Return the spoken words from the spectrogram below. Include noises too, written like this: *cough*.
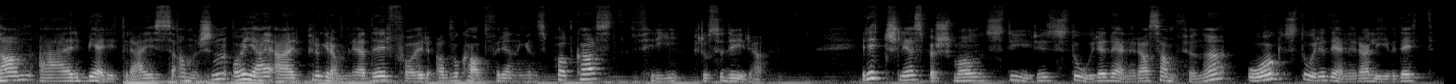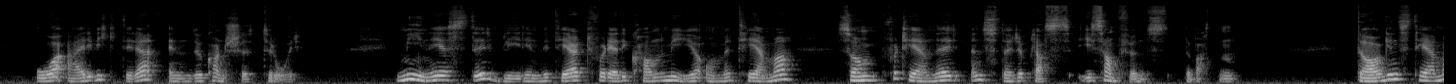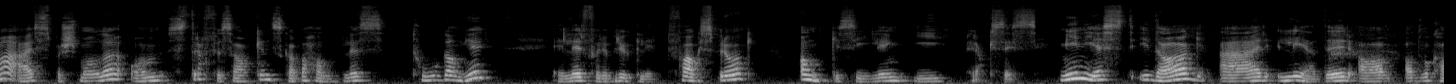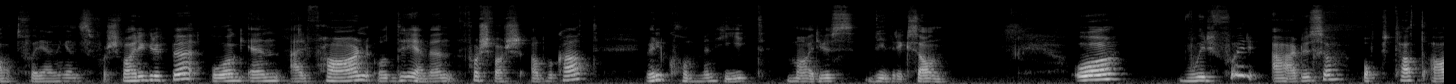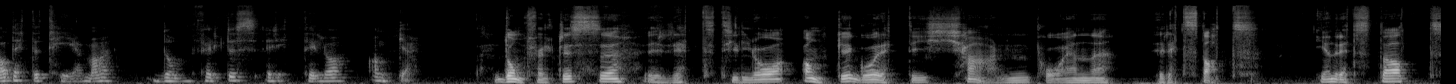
navn er Berit Reiss-Andersen, og jeg er programleder for Advokatforeningens podkast Fri prosedyre. Rettslige spørsmål styrer store deler av samfunnet og store deler av livet ditt, og er viktigere enn du kanskje tror. Mine gjester blir invitert fordi de kan mye om et tema som fortjener en større plass i samfunnsdebatten. Dagens tema er spørsmålet om straffesaken skal behandles to ganger, eller for å bruke litt fagspråk ankesiling i praksis. Min gjest i dag er leder av Advokatforeningens forsvarergruppe og en erfaren og dreven forsvarsadvokat. Velkommen hit, Marius Didriksson. Og Hvorfor er du så opptatt av dette temaet domfeltes rett til å anke? Domfeltes eh, rett til å anke går rett i kjernen på en eh, rettsstat. I en rettsstat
